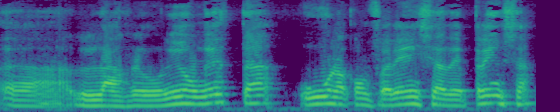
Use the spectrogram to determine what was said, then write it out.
eh, la reunión esta, hubo una conferencia de prensa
